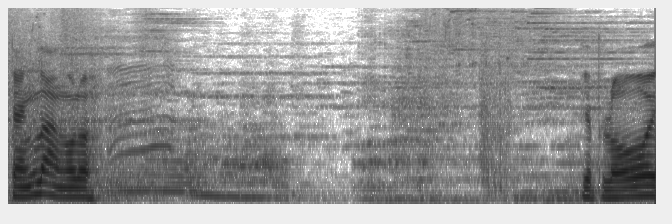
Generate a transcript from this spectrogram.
แปลงร่างเอาเหรอเรียบร้อย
